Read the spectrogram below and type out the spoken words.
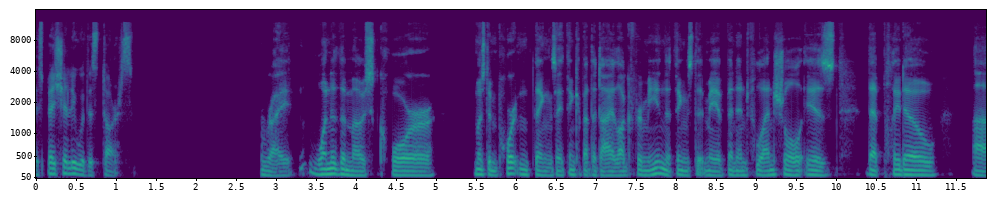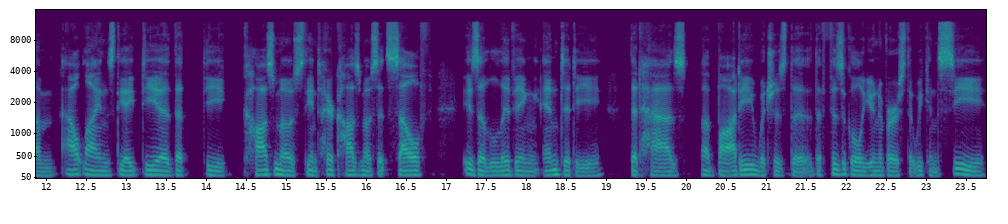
especially with the stars. right. One of the most core, most important things I think about the dialogue for me and the things that may have been influential is that Plato um, outlines the idea that the cosmos, the entire cosmos itself, is a living entity that has a body, which is the the physical universe that we can see,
